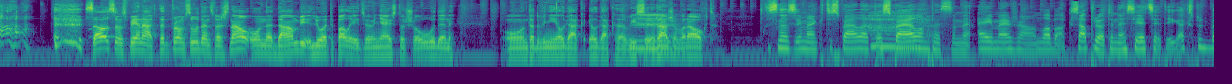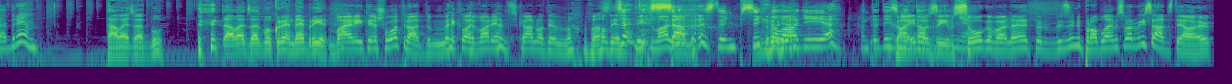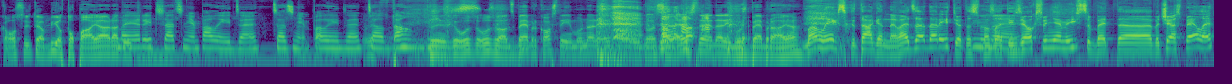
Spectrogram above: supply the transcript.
Sausums pienāk, tad, protams, ūdens vairs nav, un eh, dambi ļoti palīdz, jo viņi aiztur šo ūdeni. Un tad viņi ilgāk, ilgāk visi mm. raža var augt. Tas nozīmē, ka tu spēlē to spēli un pēc tam ej mežā un labāk saproti un esi iecietīgāks pret bebriem. Tā vajadzētu būt. Tā vajadzētu būt, kur vien bebri ir. Vai arī tieši otrādi, meklē variantus, kā no tiem valdiem tikt vaļā. saprast viņu psiholoģiju. Un tad Kā invazīva suga vai nē, tur, zini, problēmas var visādas tajā ekoloģijā, tajā biotopā Vai jārada. arī tu sāc viņiem palīdzēt, sāc viņiem palīdzēt, celt dāmas. Uz, uzvelc bebra kostīmu un arī palīgos. Man Es te arī būšu bebrā, jā. Man liekas, ka tā gan nevajadzētu darīt, jo tas Nu, nu, mazliet izjauks viņiem visu, bet, uh, bet šajā spēlē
